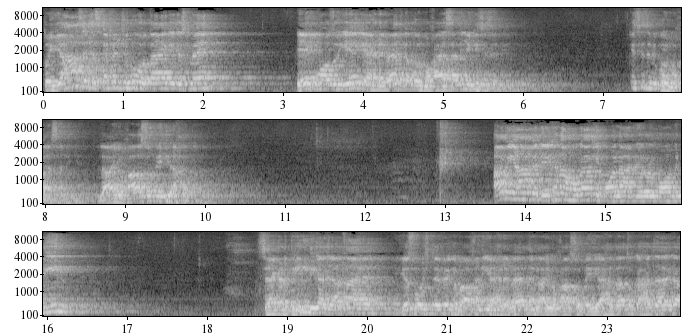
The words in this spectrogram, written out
तो यहाँ से डिस्कशन शुरू होता है कि जिसमें एक मौजू यह कि अहल बैत का कोई मुकायसा नहीं है किसी से भी। किसी से भी कोई मुकायसा नहीं है। ला युकास में ही अहद। अब यहाँ पे देखना होगा कि मौला अमीर से अगर दीन लिया जाता है ये सोचते हुए कि वाकई अहल बैत ने लायु खास तो कहा जाएगा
